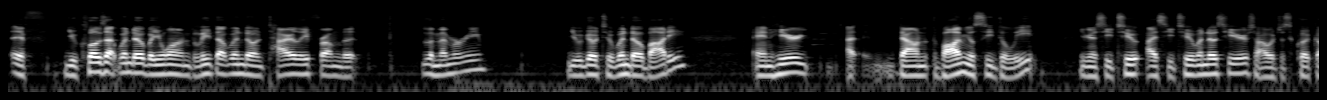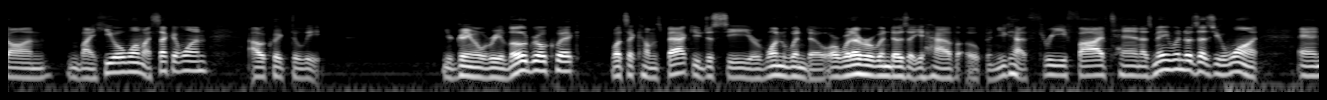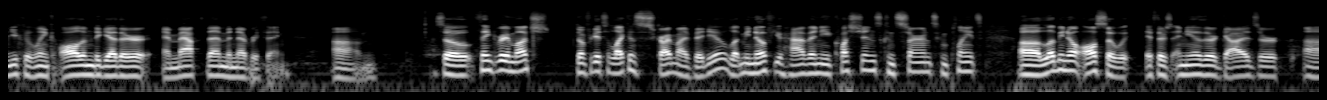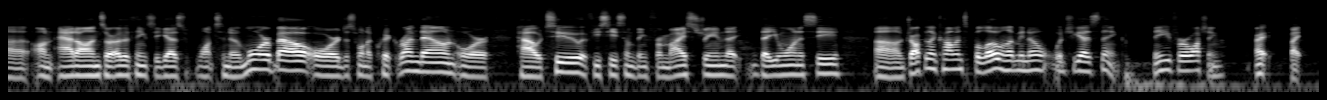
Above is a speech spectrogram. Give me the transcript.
if you close that window but you want to delete that window entirely from the the memory, you would go to window body, and here down at the bottom you'll see delete you're going to see two, I see two windows here. So I would just click on my heal one, my second one. I would click delete. Your game will reload real quick. Once it comes back, you just see your one window or whatever windows that you have open. You can have three, five, ten, as many windows as you want, and you can link all of them together and map them and everything. Um, so thank you very much. Don't forget to like and subscribe my video. Let me know if you have any questions, concerns, complaints. Uh, let me know also if there's any other guides or uh, on add-ons or other things you guys want to know more about or just want a quick rundown or how to. If you see something from my stream that, that you want to see, uh, drop in the comments below and let me know what you guys think. Thank you for watching. All right, bye.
